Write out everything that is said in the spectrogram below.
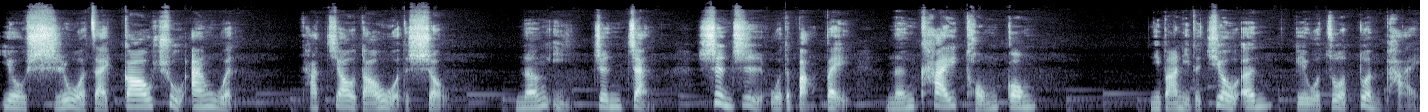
又使我在高处安稳。他教导我的手能以征战，甚至我的膀背能开铜弓。你把你的救恩给我做盾牌，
